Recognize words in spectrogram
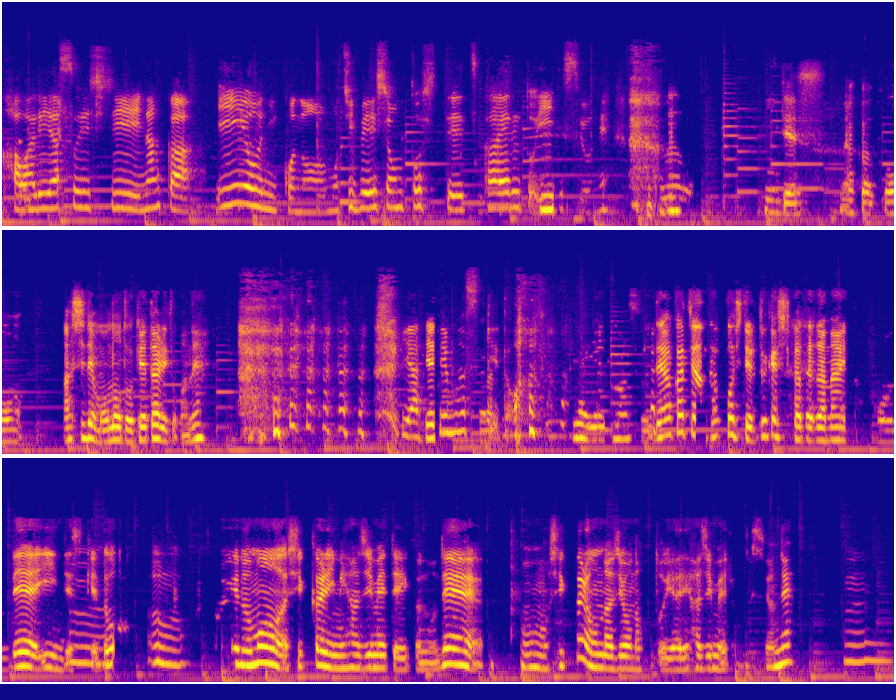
変わりやすいしなんかいいようにこのモチベーションとして使えるといいですよね。うん。いいです。なんかこう、足で物どけたりとかね。やってますけど。いや、やります。で、赤ちゃん抱っこしてるときは仕方がないと思うんで、いいんですけど、うんそういうのもしっかり見始めていくので、もうしっかり同じようなことをやり始めるんですよね。うん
